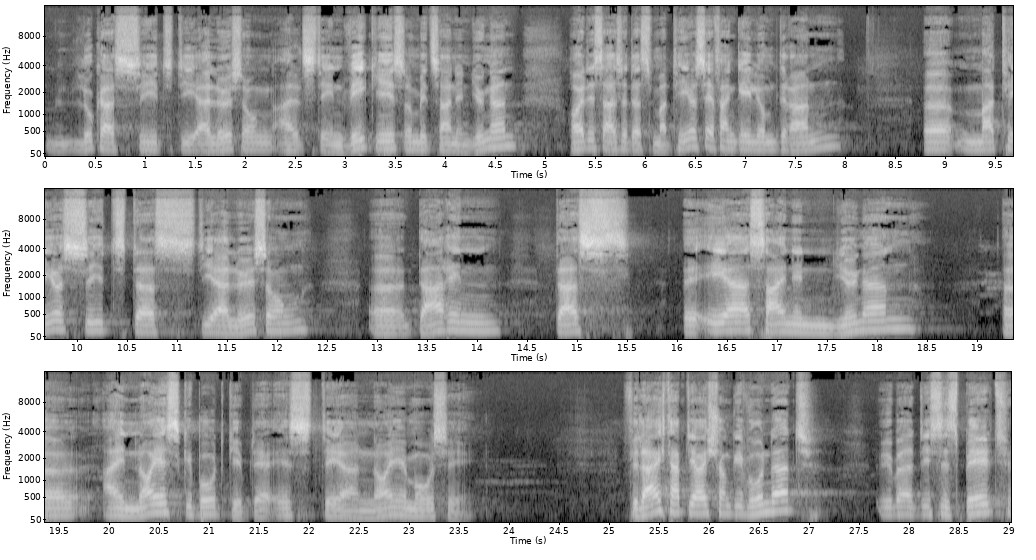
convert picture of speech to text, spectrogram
Lukas sieht die Erlösung als den Weg Jesu mit seinen Jüngern. Heute ist also das Matthäusevangelium dran. Äh, Matthäus sieht dass die Erlösung äh, darin, dass äh, er seinen Jüngern äh, ein neues Gebot gibt. Er ist der neue Mose. Vielleicht habt ihr euch schon gewundert über dieses Bild,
